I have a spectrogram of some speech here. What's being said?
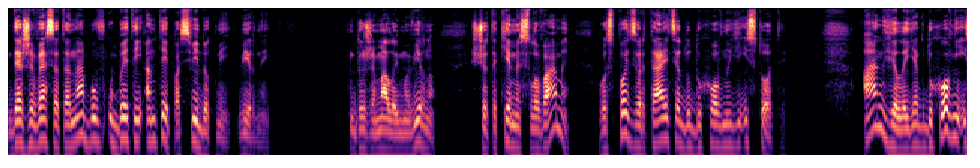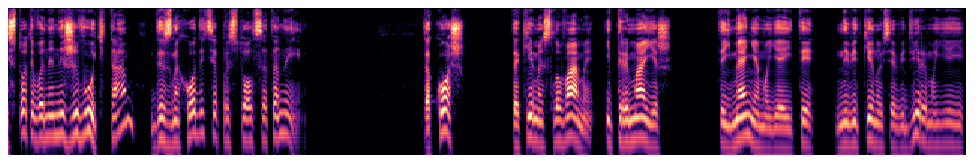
де живе сатана, був убитий Антипа, свідок мій вірний. Дуже мало ймовірно, що такими словами Господь звертається до духовної істоти. Ангели, як духовні істоти, вони не живуть там, де знаходиться престол сатани. Також такими словами і тримаєш ти ймення моє, і ти не відкинувся від віри моєї,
